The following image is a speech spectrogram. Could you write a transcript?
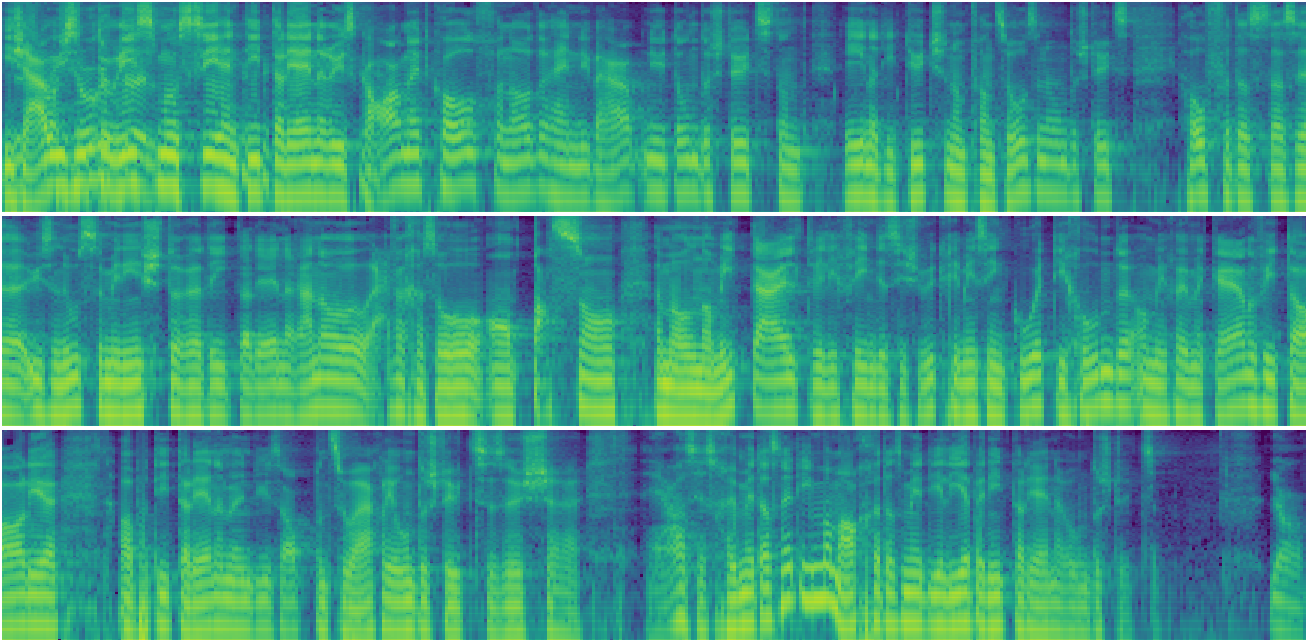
ist das auch unser Tourismus gewesen, haben die Italiener uns gar nicht geholfen, oder? Haben überhaupt nicht unterstützt und eher die Deutschen und Franzosen unterstützt. Ich hoffe, dass das äh, unser Außenminister, äh, die Italiener, auch noch einfach so en passant einmal noch mitteilt, weil ich finde, es ist wirklich, wir sind gute Kunden und wir kommen gerne auf Italien aber die Italiener müssen uns ab und zu auch ein bisschen unterstützen. Sonst, äh, ja, sonst können wir das nicht immer machen, dass wir die lieben Italiener unterstützen. Ja,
